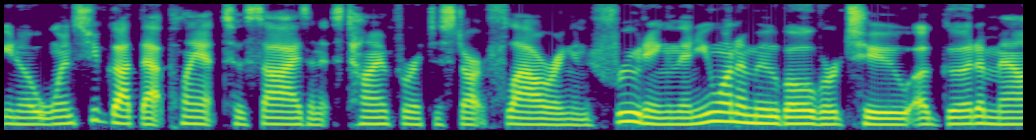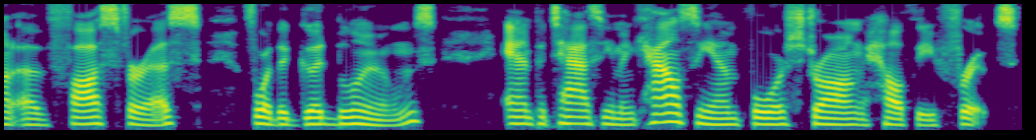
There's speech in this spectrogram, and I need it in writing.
you know, once you've got that plant to size and it's time for it to start flowering and fruiting, then you want to move over to a good amount of phosphorus for the good blooms and potassium and calcium for strong, healthy fruits.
